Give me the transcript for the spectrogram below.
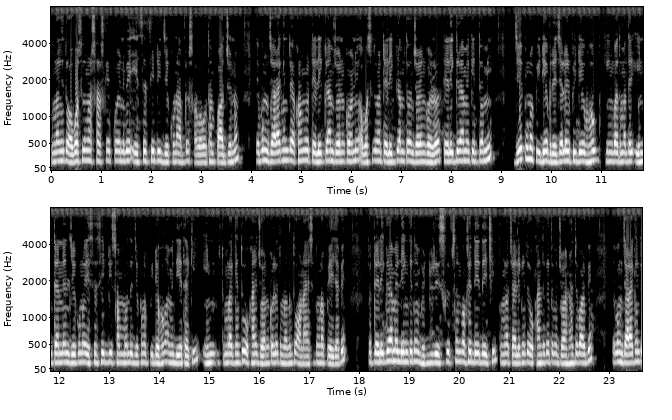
তোমরা কিন্তু অবশ্যই তোমরা সাবস্ক্রাইব করে নেবে এসএসসিটির যে কোনো আপডেট সর্বপ্রথম পাওয়ার জন্য। এবং যারা কিন্তু এখন টেলিগ্রাম জয়েন করনি, অবশ্যই তোমরা টেলিগ্রাম তো জয়েন করো টেলিগ্রামে কিন্তু আমি যে কোনো পিডিএফ রেজাল্টের পিডিএফ হোক কিংবা তোমাদের ইন্টারনাল যে কোনো এসএসসিডি সম্বন্ধে যে কোনো পিডিএফ হোক আমি দিয়ে থাকি। ইন, তোমরা কিন্তু ওখানে জয়েন করলে তোমরা কিন্তু অনায়াসে তোমরা পেয়ে যাবে। তো টেলিগ্রামের লিঙ্কে তুমি ভিডিও ডিসক্রিপশন বক্সে দিয়ে দিয়েছি। তোমরা চাইলে কিন্তু ওখান থেকে তুমি জয়েন হতে পারবে। এবং যারা কিন্তু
